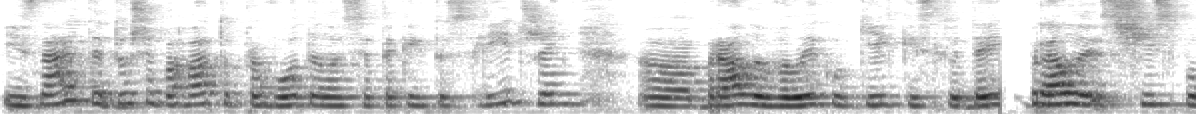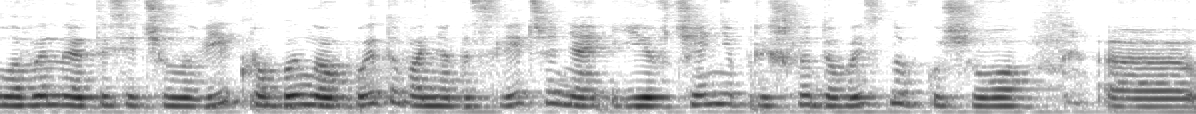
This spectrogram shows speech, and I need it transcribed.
І знаєте, дуже багато проводилося таких досліджень, е, брали велику кількість людей Брали 6,5 тисяч чоловік, робили опитування, дослідження, і вчені прийшли до висновку, що е,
